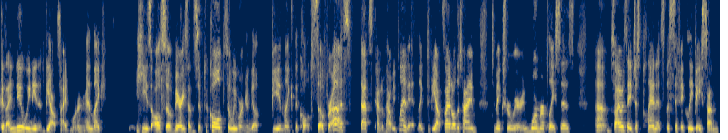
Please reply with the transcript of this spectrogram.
because I knew we needed to be outside more. And like he's also very sensitive to cold, so we weren't going to be able to be in like the cold. So for us, that's kind of how we planned it, like to be outside all the time, to make sure we're in warmer places. Um, so I would say just plan it specifically based on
